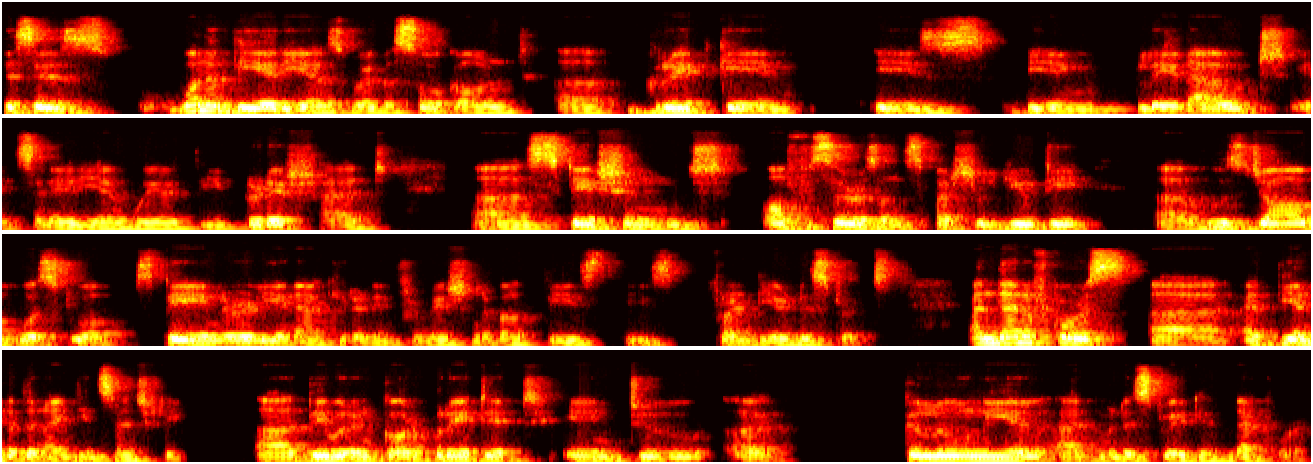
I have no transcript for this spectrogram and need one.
this is one of the areas where the so-called uh, Great Game is being played out. It's an area where the British had stationed officers on special duty uh, whose job was to obtain early and accurate information about these, these frontier districts. And then, of course, uh, at the end of the 19th century, uh, they were incorporated into a colonial administrative network.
